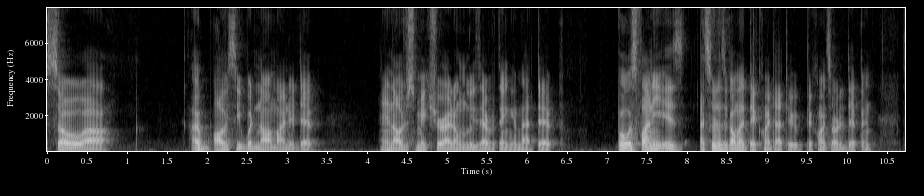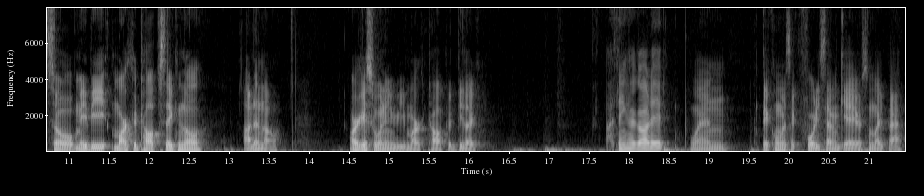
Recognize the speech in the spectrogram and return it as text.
So uh, I obviously would not mind a dip, and I'll just make sure I don't lose everything in that dip. But what's funny is as soon as I got my Bitcoin tattoo, Bitcoin started dipping. So maybe market top signal I don't know. Or I guess it wouldn't even be market top. It'd be like, I think I got it when Bitcoin was like 47k or something like that.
